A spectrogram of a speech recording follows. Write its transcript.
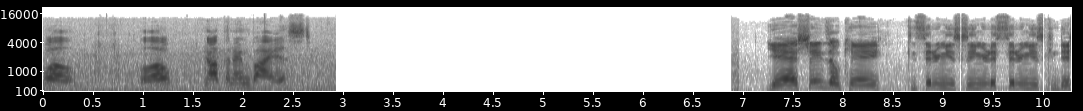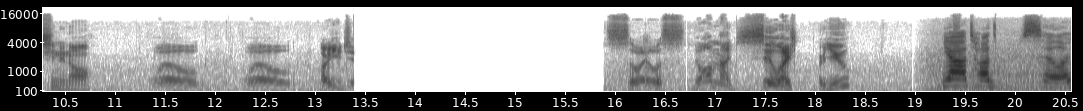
Well, well, not that I'm biased. Yeah, Shane's okay, considering his considering his condition and all. Well, well, are you? Silas? No, I'm not Silas. Are you? Yeah, Todd's silly.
